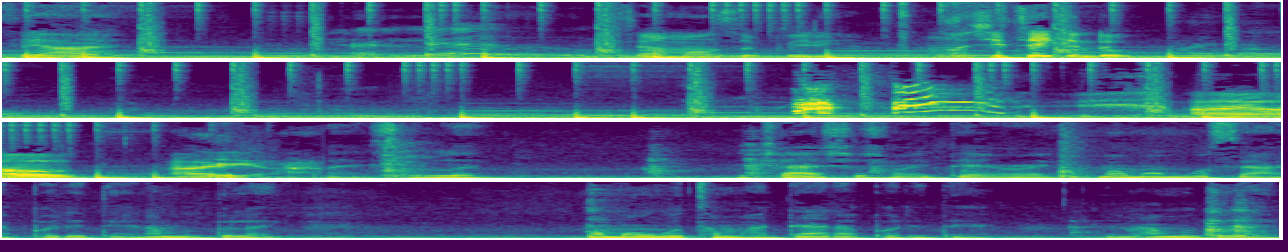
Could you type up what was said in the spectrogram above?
Say hi. See my mom so pretty. Oh, she taking though. Alright, oh, I. So look, the trash is right there, right? My mom gonna say I put it there, and I'm gonna be like, my mom gonna tell my dad I put it there, and I'm gonna be like,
